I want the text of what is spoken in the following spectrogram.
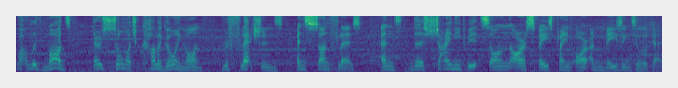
While with mods, there's so much color going on. Reflections and sun flares and the shiny bits on our space plane are amazing to look at.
